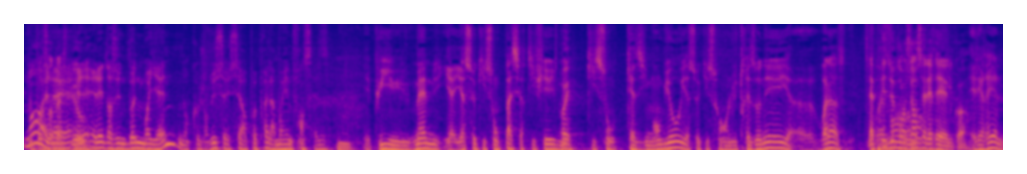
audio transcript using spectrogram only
le Non, elle est, bio? elle- elle est dans une bonne moyenne. Donc aujourd'hui, c'est à peu près la moyenne française. Et puis même, il y, a- il y a ceux qui sont pas certifiés, mais Oui. qui sont quasiment bio. Il y a ceux qui sont en lutte raisonnée. il y a, euh, voilà. La prise de conscience, vraiment, elle est réelle, quoi. Elle est réelle.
